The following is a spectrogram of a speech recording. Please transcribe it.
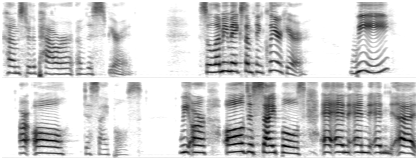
comes through the power of the Spirit. So let me make something clear here. We are all disciples. We are all disciples. And, and, and uh,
